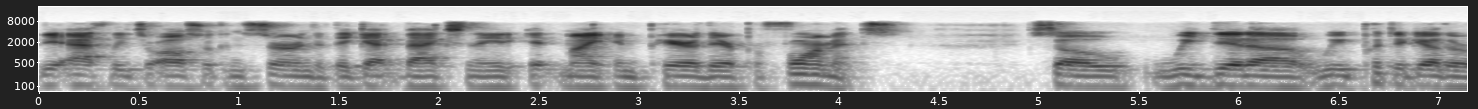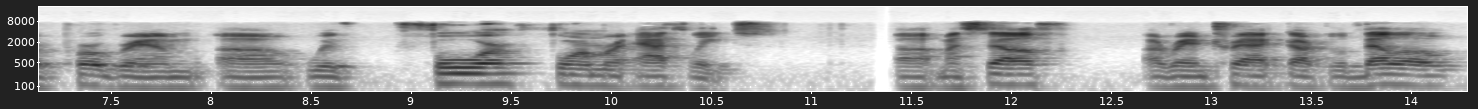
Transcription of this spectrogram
the athletes are also concerned that they get vaccinated, it might impair their performance. So we did a, we put together a program uh, with four former athletes. Uh, myself, I ran track. Dr. Lobelo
